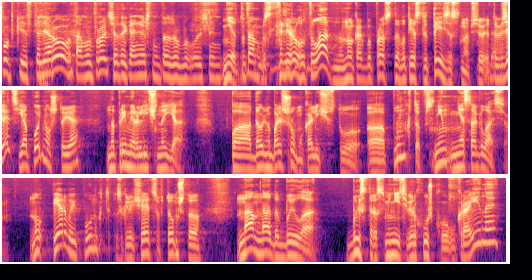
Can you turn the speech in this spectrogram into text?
попки Столярова там и прочее, это, конечно, тоже было очень... Нет, ну там Столярова-то ладно, но как бы просто вот если тезисно все это да. взять, я понял, что я например, лично я, по довольно большому количеству э, пунктов с ним не согласен. Ну, первый пункт заключается в том, что нам надо было быстро сменить верхушку Украины –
